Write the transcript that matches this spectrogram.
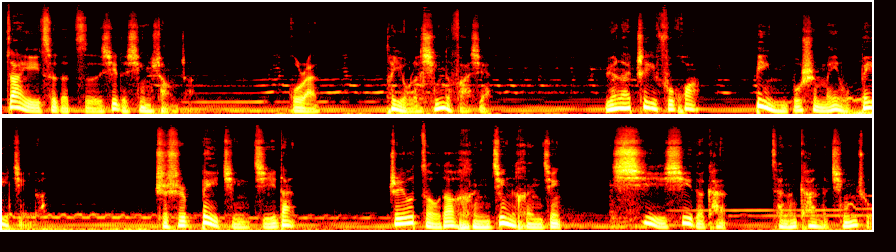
再一次的仔细的欣赏着。忽然，他有了新的发现，原来这幅画。并不是没有背景的，只是背景极淡，只有走到很近很近，细细的看，才能看得清楚。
